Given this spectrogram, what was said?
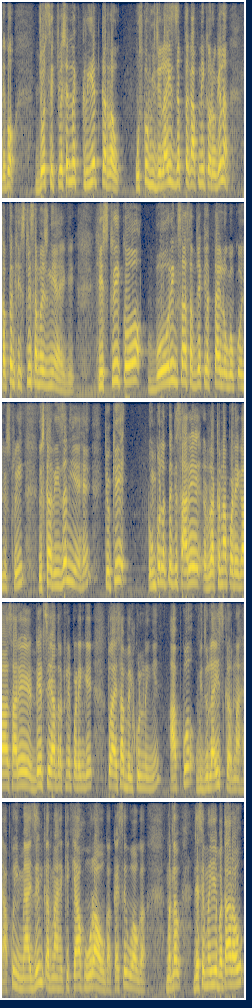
देखो, जो सिचुएशन में क्रिएट कर रहा हूँ, उसको विजुलाइज जब तक आप नहीं करोगे ना, तब तक हिस्ट्री समझ नहीं आएगी। हिस्ट्री को बोरिंग सा सब्जेक्ट लगता है लोगों को हिस्ट्री इसका रीजन ये है, क्योंकि उनको लगता है कि सारे रटना पड़ेगा, सारे डेट्स याद रखने पड़ेंगे। तो ऐसा बिल्कुल नहीं है। आपको विजुलाइज करना है, आपको इमेजिन करना है कि क्या हो रहा होगा, कैसे हुआ होगा। मतलब जैसे मैं ये बता रहा हूँ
